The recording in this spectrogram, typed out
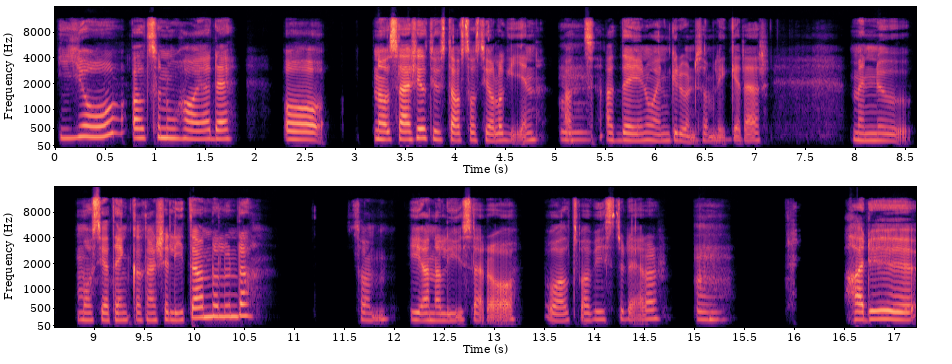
Ja, alltså nu har jag det. Och no, särskilt just av sociologin. Mm. Att, att det är nog en grund som ligger där. Men nu måste jag tänka kanske lite annorlunda. Som i analyser och, och allt vad vi studerar. Mm. Har du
